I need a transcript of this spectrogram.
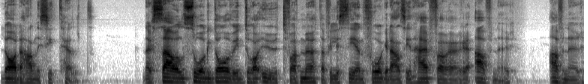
lade han i sitt tält. När Saul såg David dra ut för att möta filisten frågade han sin härförare Avner. Avner,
